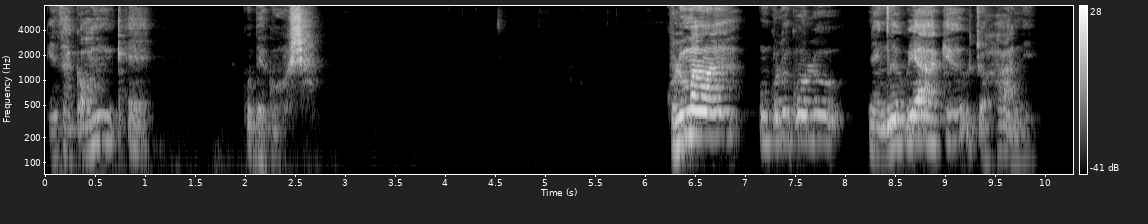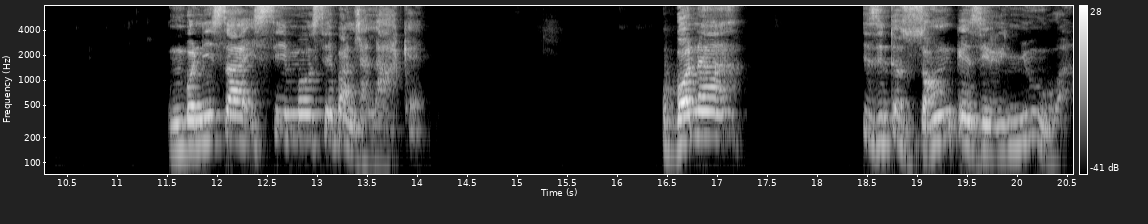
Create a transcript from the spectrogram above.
ngenza konke kube kusha. Khuluma uNkulunkulu nenceku yakhe uJohane umbonisa isimo sebandla lakhe. Ubona izinto zonke zirenewa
